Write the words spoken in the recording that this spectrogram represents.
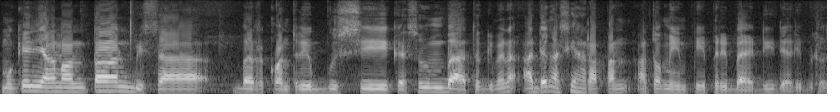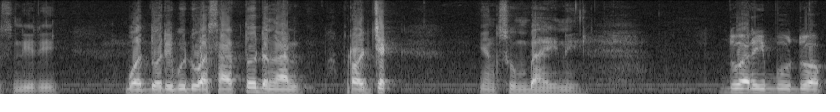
mungkin yang nonton bisa berkontribusi ke Sumba atau gimana? Ada nggak sih harapan atau mimpi pribadi dari bro sendiri buat 2021 dengan project yang Sumba ini? 2020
